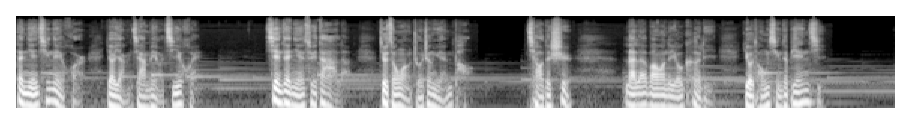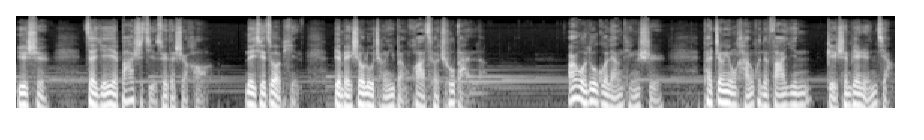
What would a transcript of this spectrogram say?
但年轻那会儿要养家没有机会。现在年岁大了，就总往拙政园跑。巧的是，来来往往的游客里有同行的编辑。于是，在爷爷八十几岁的时候，那些作品便被收录成一本画册出版了。而我路过凉亭时，他正用含混的发音给身边人讲：“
